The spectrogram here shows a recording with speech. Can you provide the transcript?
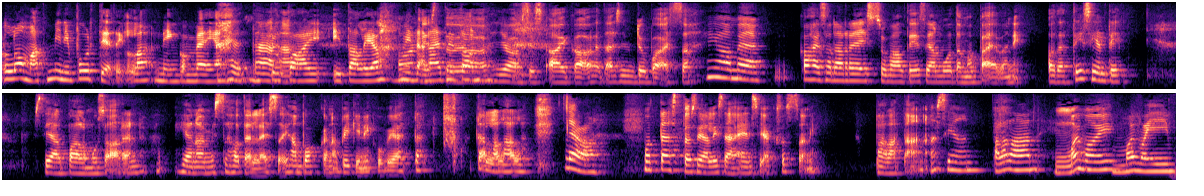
lomat minipurttietilla, niin kuin meidän Tähän. Dubai, Italia, mitä näitä nyt on. Joo, siis aikaa ohjata esimerkiksi Dubaissa. Joo, meidän 200 reissu, me oltiin siellä muutama päivä, niin otettiin silti siellä Palmusaaren hienoimmissa hotelleissa ihan pokkana bikinikuvia, että tällä lailla. Joo. Mutta tästä tosiaan lisää ensi jaksossa, niin palataan asiaan. Palataan. Moi moi! Moi moi!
